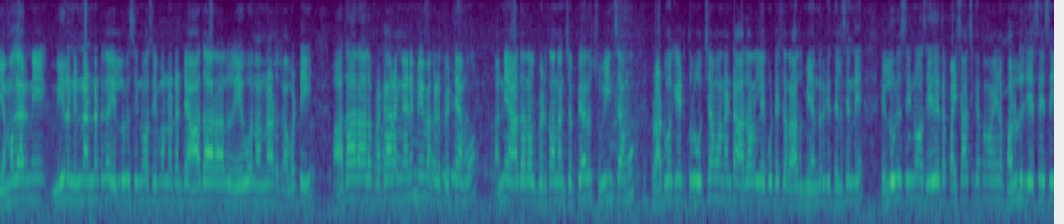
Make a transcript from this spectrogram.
ఈ అమ్మగారిని మీరు నిన్న అన్నట్టుగా ఎల్లూరు శ్రీనివాస్ ఏమన్నాడంటే ఆధారాలు లేవు అని అన్నాడు కాబట్టి ఆధారాల ప్రకారంగానే మేము అక్కడ పెట్టాము. అన్ని ఆధారాలు పెడతానని చెప్పారు చూపించాము ఇప్పుడు అడ్వకేట్ త్రూ వచ్చాము అని అంటే ఆధారం లేకుండా అయితే రాదు. మీ అందరికీ తెలిసిందే ఎల్లూరి శ్రీనివాస్ ఏదైతే పైశాచికతమైన పనులు చేసేసి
